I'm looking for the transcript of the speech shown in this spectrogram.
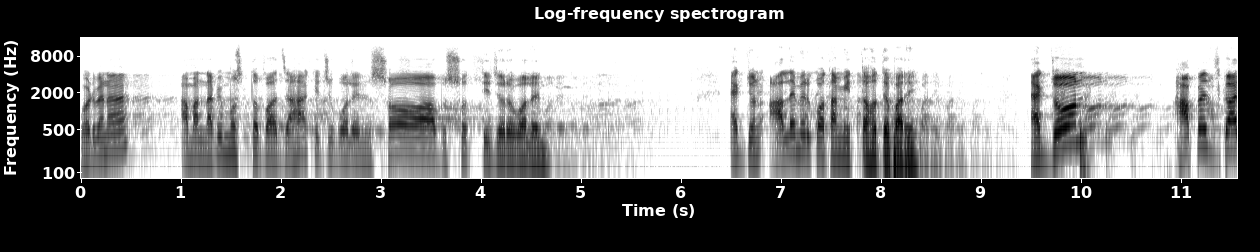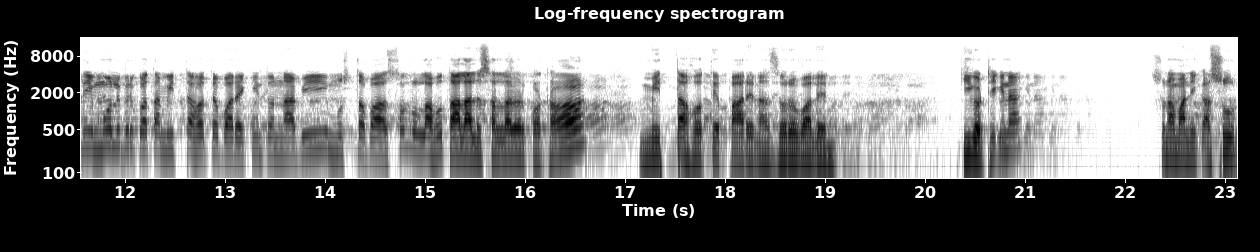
ঘটবে না? আমার নাবি মুস্তফা যাহা কিছু বলেন, সব সত্যি জোরে বলেন। একজন আলেমের কথা মিথ্যা হতে পারে। একজন হাফেজগারি মৌলবীর কথা মিথ্যা হতে পারে, কিন্তু নাবি মুস্তফা সাল্লাহ তাল সাল্লামের কথা মিথ্যা হতে পারে না, জোরে বলেন। কি গো, ঠিক না? সোনামানিক আসুন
